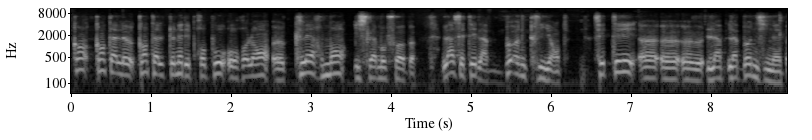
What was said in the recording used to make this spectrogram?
Quand, quand, elle, quand elle tenait des propos au Roland euh, clairement islamophobes, là c'était la bonne cliente, c'était euh, euh, la, la, bonne Zineb.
